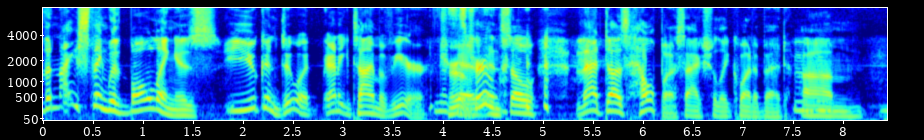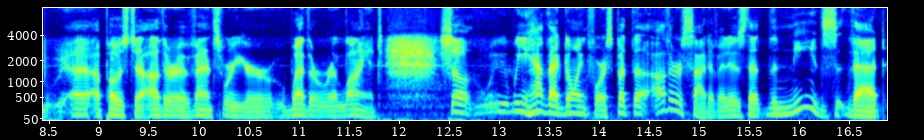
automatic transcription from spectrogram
The nice thing with bowling is you can do it any time of year. True. true. And so that does help us actually quite a bit. Mm-hmm. Um, uh, opposed to other events where you're weather reliant. So we, we have that going for us. But the other side of it is that the needs that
